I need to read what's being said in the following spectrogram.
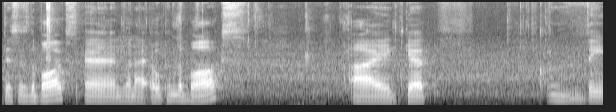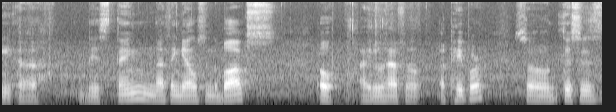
this is the box and when I open the box I get the uh, this thing nothing else in the box. Oh I do have a, a paper so this is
